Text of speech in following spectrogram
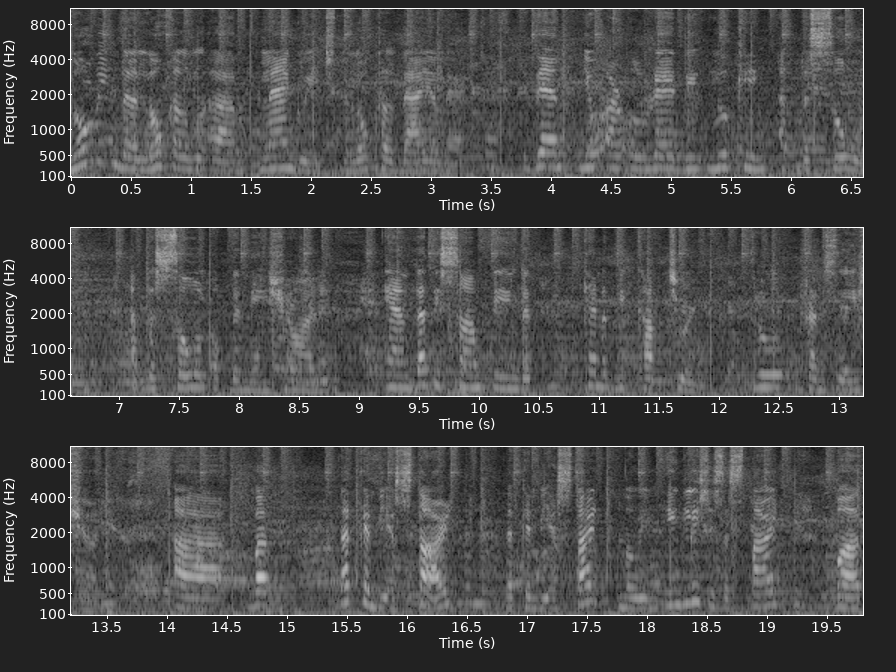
knowing the local um, language the local dialect then you are already looking at the soul at the soul of the nation. And that is something that cannot be captured through translation. Uh, but that can be a start. That can be a start. Knowing english is a start but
